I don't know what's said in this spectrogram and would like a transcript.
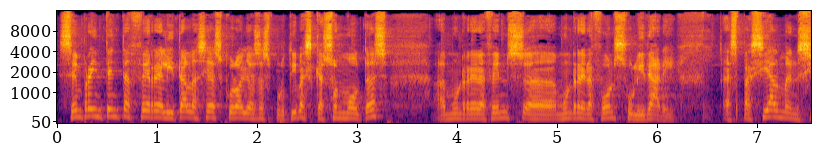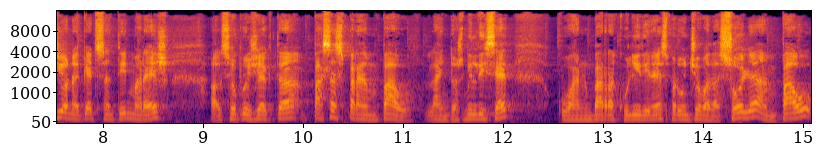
sempre intenta fer realitat les seves corolles esportives, que són moltes, amb un rerefons, eh, amb un rerefons solidari. Especial menció en aquest sentit mereix el seu projecte Passes per en Pau, l'any 2017, quan va recollir diners per un jove de Solla, en Pau,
